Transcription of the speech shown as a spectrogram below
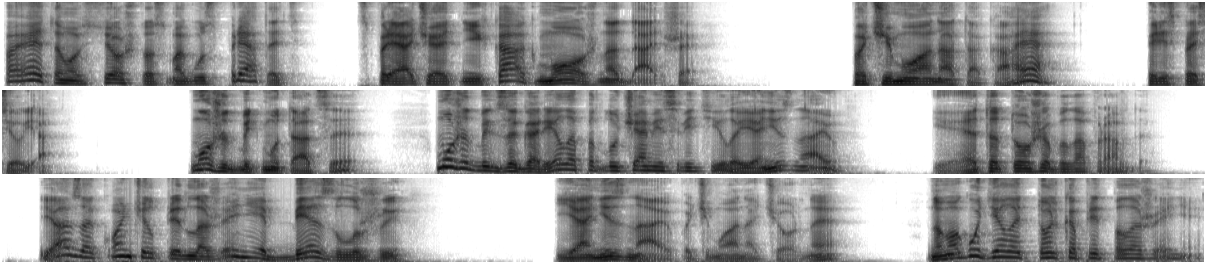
Поэтому все, что смогу спрятать, спрячу от них как можно дальше. «Почему она такая?» – переспросил я. «Может быть, мутация. Может быть, загорела под лучами светила, я не знаю». И это тоже была правда. Я закончил предложение без лжи. Я не знаю, почему она черная, но могу делать только предположение.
